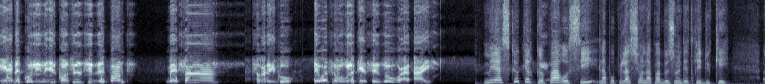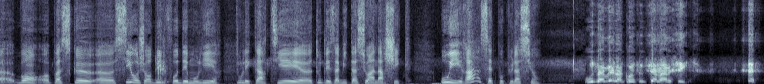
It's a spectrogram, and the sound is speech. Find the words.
il y a des collines, ils construisent sur des pentes, mais sans, sans. Et où est-ce que vous voulez que ces eaux aillent? Mais est-ce que quelque part aussi, la population n'a pas besoin d'être éduquée? Euh, bon, euh, parce que euh, si aujourd'hui il faut démolir tous les quartiers, toutes les habitations anarchiques, où ira cette population? Vous avez la construction anarchique.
